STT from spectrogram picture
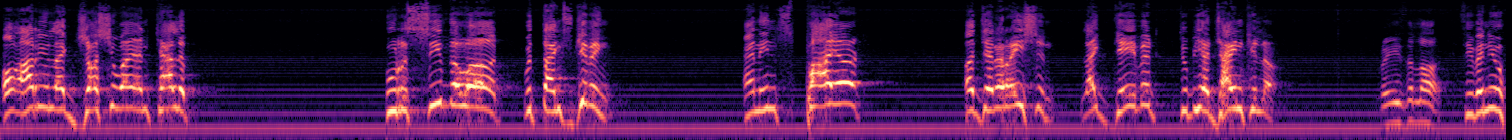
Or are you like Joshua and Caleb who received the word with thanksgiving and inspired a generation like David to be a giant killer? Praise the Lord. See, when you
